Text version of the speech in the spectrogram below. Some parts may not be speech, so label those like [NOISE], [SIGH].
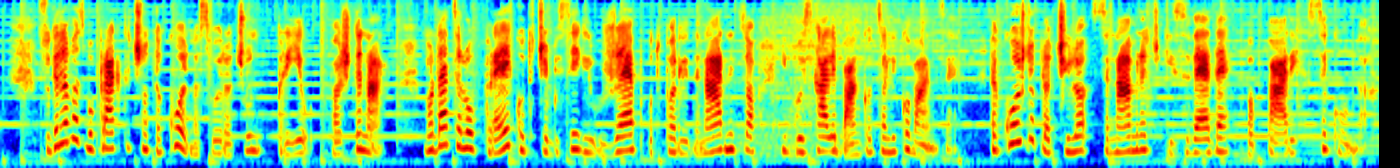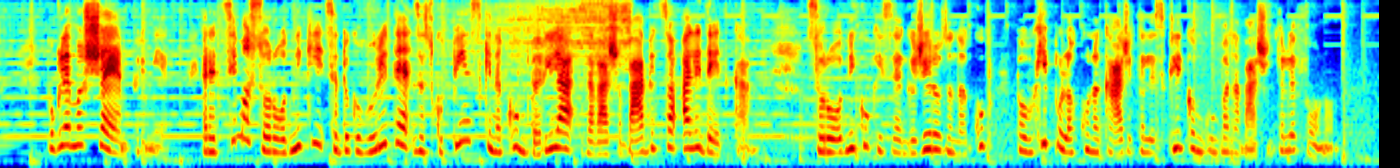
Sodelavec bo praktično takoj na svoj račun prejel vaš denar. Morda celo prej, kot če bi segli v žep, odprli denarnico in poiskali bankovca ali kovance. Takošnje plačilo se namreč izvede v parih sekundah. Poglejmo še en primer. Recimo, sorodniki se dogovorite za skupinski nakup darila za vašo babico ali dedka. Sorodniku, ki se je angažiral za nakup, pa v hipu lahko nakažete le s klikom gumba na vašem telefonu.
